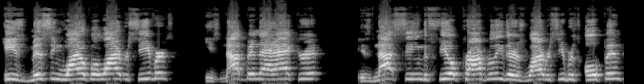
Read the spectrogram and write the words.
he's missing wide open wide receivers. He's not been that accurate. He's not seeing the field properly. There's wide receivers open,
